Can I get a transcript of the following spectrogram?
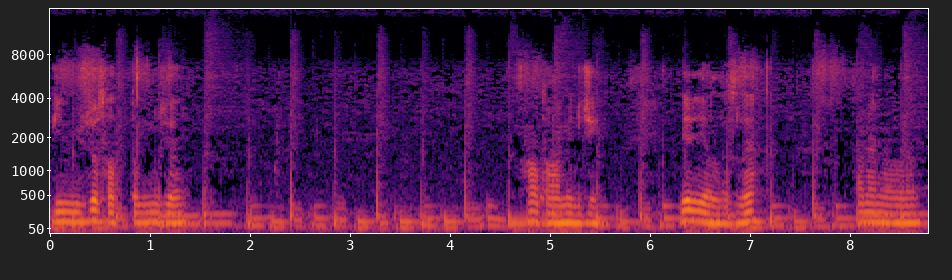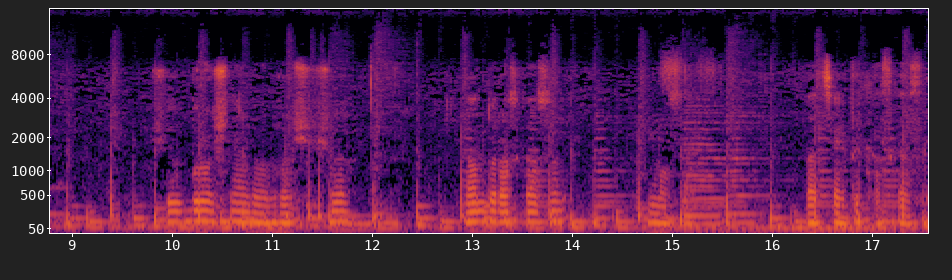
1100'e sattım güzel. Ha tamirci. Bir yıldızlı. Hemen alalım. Şu broş nerede o broş? Şu Lan dur az kalsın. Masa. Satacaktık az kalsın.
